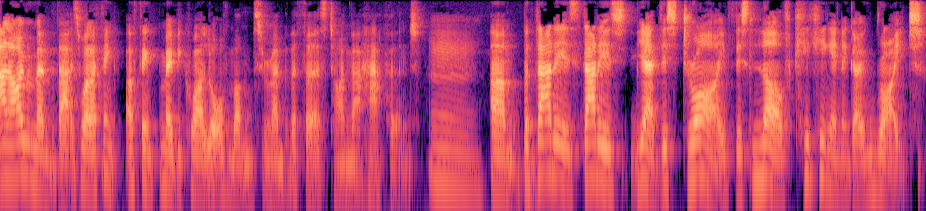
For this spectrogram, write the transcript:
And I remember that as well. I think I think maybe quite a lot of mums remember the first time that happened. Mm. Um, but that is that is yeah, this drive, this love kicking in and going right.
